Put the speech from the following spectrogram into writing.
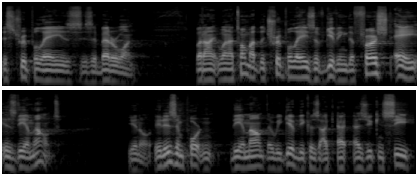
this AAA is, is a better one. But I, when I talk about the triple A's of giving, the first A is the amount. You know, it is important the amount that we give because, I, as you can see,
